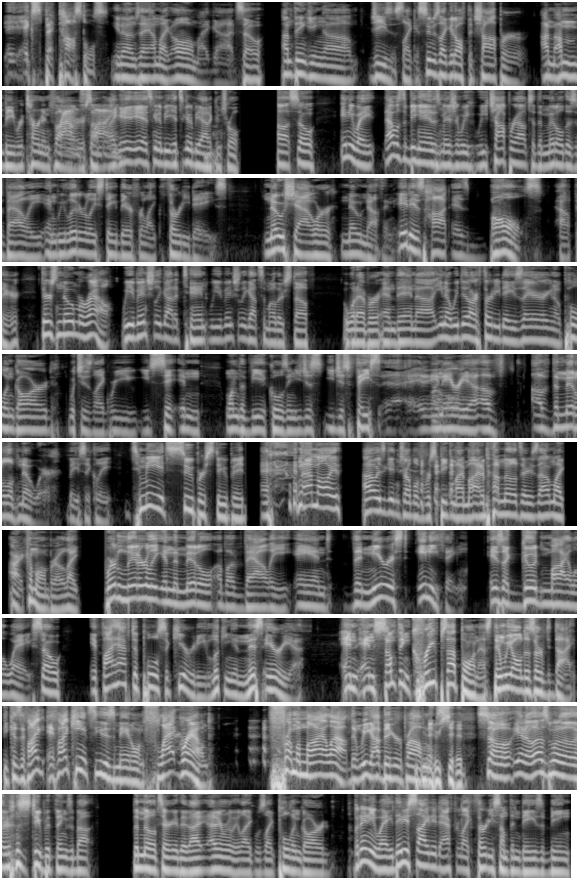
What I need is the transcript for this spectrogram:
"E- expect hostiles. You know what I'm saying? I'm like, oh my God. So I'm thinking, uh, Jesus, like as soon as I get off the chopper, I'm I'm gonna be returning fire Rounds or something. flying. Like, yeah, it's gonna be it's gonna be out of control. Uh, so anyway, that was the beginning of this mission. We we chopper out to the middle of this valley, and we literally stayed there for like 30 days. No shower, no nothing. It is hot as balls out there. There's no morale. We eventually got a tent. We eventually got some other stuff, or whatever. And then uh, you know, we did our 30 days there. You know, pull and guard, which is like where you you sit in one of the vehicles and you just you just face uh, an area of of the middle of nowhere, basically. To me, it's super stupid, and, I'm always I always get in trouble for speaking my mind about military stuff. I'm like, all right, come on, bro. Like we're literally in the middle of a valley, and the nearest anything is a good mile away. So if I have to pull security looking in this area. And, and something creeps up on us, then we all deserve to die. Because if I if I can't see this man on flat ground from a mile out, then we got bigger problems. No shit. So, you know, that's one of the other stupid things about the military that I, I didn't really like was like pulling guard. But anyway, they decided after like 30 something days of being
